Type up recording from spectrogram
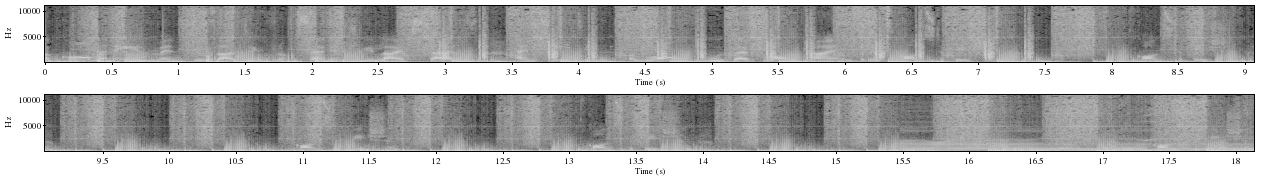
A common ailment resulting from sedentary lifestyles and eating wrong foods at wrong times is constipation. Constipation. Constipation. Constipation. Constipation.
